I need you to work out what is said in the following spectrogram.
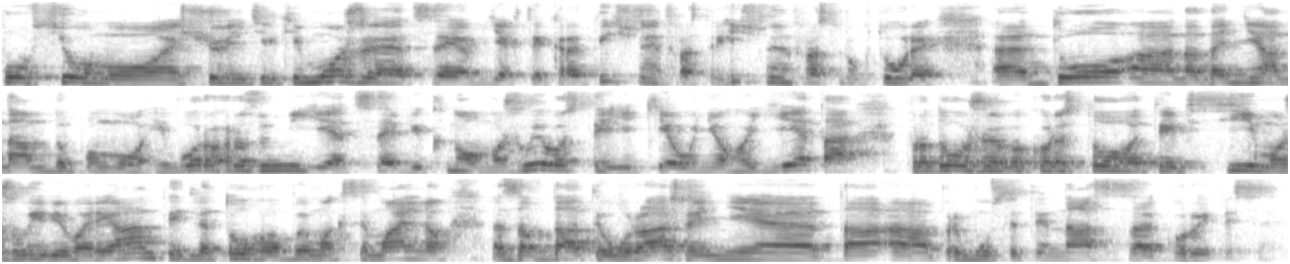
по всьому, що він тільки може. Це об'єкти критичної інфрастратегічної інфраструктури е, до е, надання нам допомоги. Ворог розуміє це вікно можливостей, яке у нього є, та продовжує використовувати всі можливі варіанти для того, аби максимально завдати уражень е, та е, примусити нас е, kuvitteissa.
